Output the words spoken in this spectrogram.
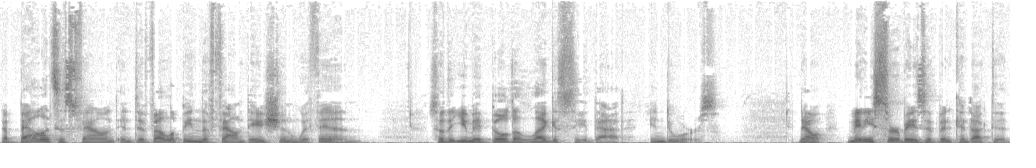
Now, balance is found in developing the foundation within so that you may build a legacy that endures. Now, many surveys have been conducted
